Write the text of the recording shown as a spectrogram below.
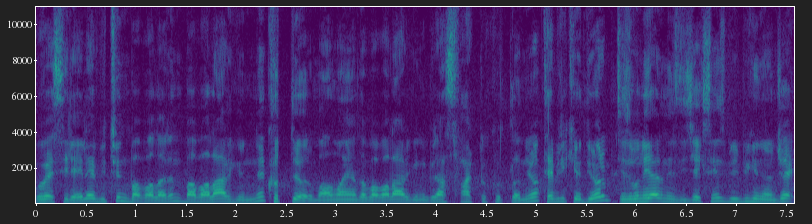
Bu vesileyle bütün babaların babalar gününü kutluyorum. Almanya'da babalar günü biraz farklı kutlanıyor. Tebrik ediyorum. Siz bunu yarın izleyeceksiniz. Bir, bir gün önce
